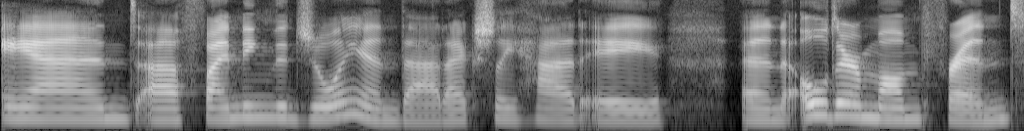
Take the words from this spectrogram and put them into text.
and uh, finding the joy in that. I actually had a an older mom friend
